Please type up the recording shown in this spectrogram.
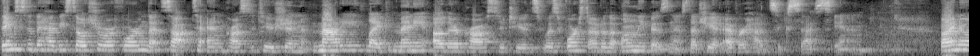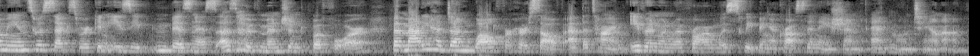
Thanks to the heavy social reform that sought to end prostitution, Maddie, like many other prostitutes, was forced out of the only business that she had ever had success in. By no means was sex work an easy business, as I've mentioned before, but Maddie had done well for herself at the time, even when reform was sweeping across the nation and Montana.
